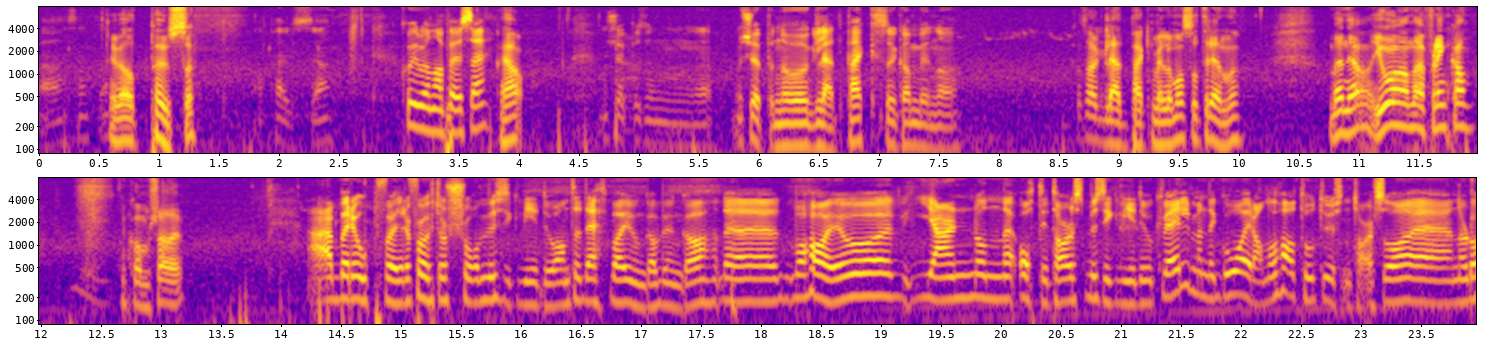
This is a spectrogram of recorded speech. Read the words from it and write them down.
Ja, sant Vi har hatt pause. Pause, ja. Koronapause. Ja. Må kjøpe, sånn, må kjøpe noe Gladpack, så vi kan begynne å Kan ta Gladpack mellom oss og trene. Men ja, jo, han er flink, han. Det kommer seg, det. Jeg bare oppfordrer folk til å se musikkvideoene til Death by Unga Bunga. Det man har jo gjerne noen 80-talls musikkvideokveld, men det går an å ha 2000-talls òg eh, når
